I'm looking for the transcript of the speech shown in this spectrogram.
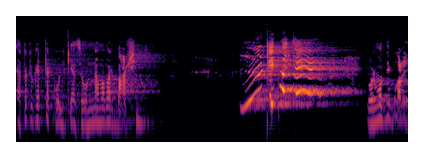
এতটুকু একটা কলকি আছে, ওর নাম আবার বাসি ঠিক হয়েছে ওর মধ্যে পড়ে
